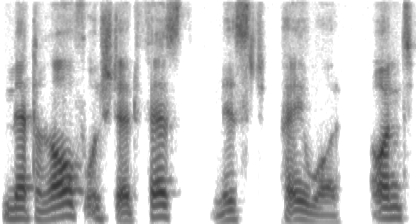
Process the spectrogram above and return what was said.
nett drauf und stellt fest, Mist, Paywall. Und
